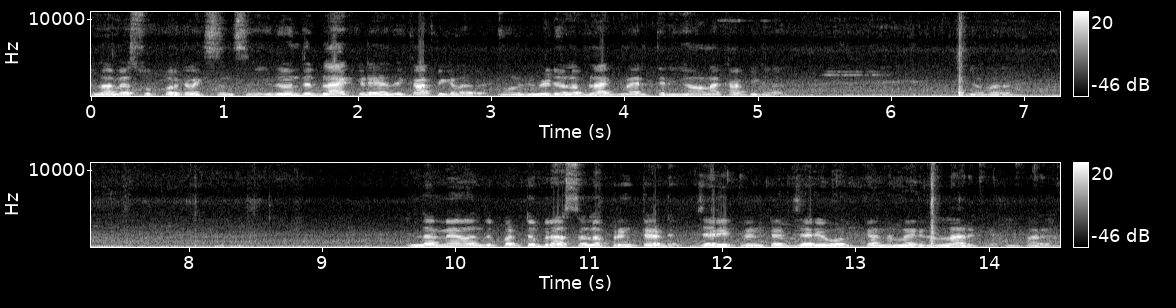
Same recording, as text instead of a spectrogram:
எல்லாமே சூப்பர் கலெக்ஷன்ஸ் இது வந்து பிளாக் கிடையாது காப்பி கலர் உங்களுக்கு வீடியோவில் பிளாக் மாதிரி தெரியும் ஆனால் காப்பி கலர் இங்கே பாருங்க. எல்லாமே வந்து பட்டு பிராஸில் printed zari printed zari work அந்த மாதிரி நல்லா இருக்கு. இங்க பாருங்க.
